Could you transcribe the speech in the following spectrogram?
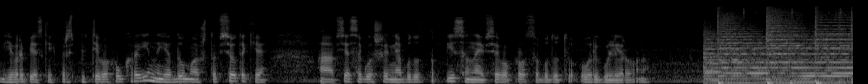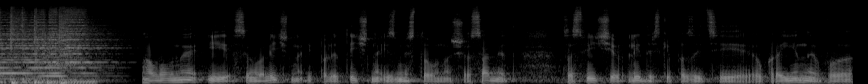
европейских перспективах Украины. Я думаю, что все-таки а, все соглашения будут подписаны и все вопросы будут урегулированы. Головне і символічно, і політично, і змістовно, що саміт засвідчив лідерські позиції України в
